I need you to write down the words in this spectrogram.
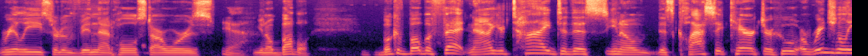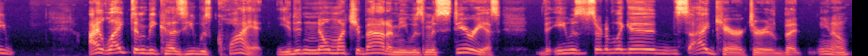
really sort of in that whole Star Wars, Yeah. you know, bubble. Book of Boba Fett. Now you're tied to this, you know, this classic character who originally I liked him because he was quiet. You didn't know much about him. He was mysterious. He was sort of like a side character, but you know,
